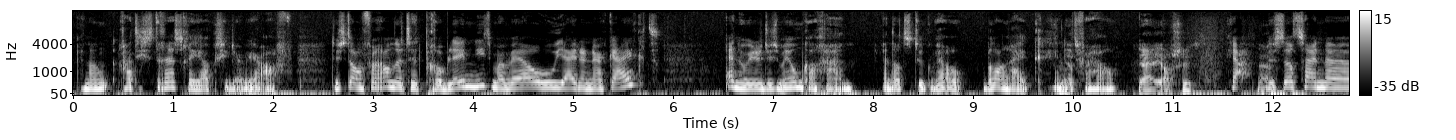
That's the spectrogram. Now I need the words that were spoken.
En dan gaat die stressreactie er weer af. Dus dan verandert het probleem niet, maar wel hoe jij er naar kijkt en hoe je er dus mee om kan gaan. En dat is natuurlijk wel belangrijk in ja. dit verhaal. Ja, ja absoluut. Ja, ja, dus dat zijn uh,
